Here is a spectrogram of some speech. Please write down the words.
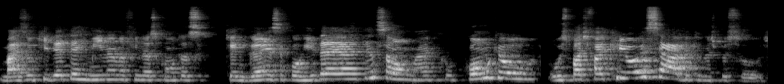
Mas o que determina, no fim das contas, quem ganha essa corrida é a atenção, né? Como que eu, o Spotify criou esse hábito nas pessoas.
